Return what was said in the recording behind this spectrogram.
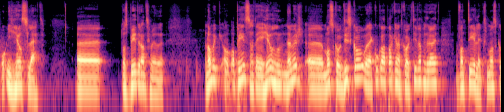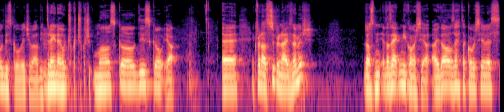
Ook niet heel slecht. Eh, het was beter dan het gemiddelde. En op, ik- op- opeens had hij een heel goed nummer, eh, Moscow Disco, wat ik ook al een paar keer met het collectief heb gedraaid, van Telex, Moscow Disco, weet je wel. Die Mhm. tjoek, Moscow Disco, ja. Eh, ik vind dat een super nice nummer. Dat is, dat is eigenlijk niet commercieel. Als je dat al zegt dat commercieel is,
